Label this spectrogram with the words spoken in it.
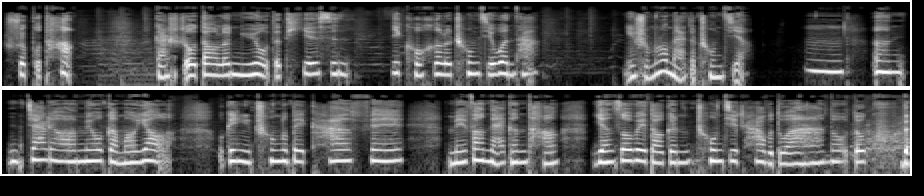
睡不烫。感受到了女友的贴心，一口喝了冲剂，问他：“你什么时候买的冲剂啊？”“嗯嗯，你家里好像没有感冒药了，我给你冲了杯咖啡，没放奶跟糖，颜色味道跟冲剂差不多啊，都都苦的。”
